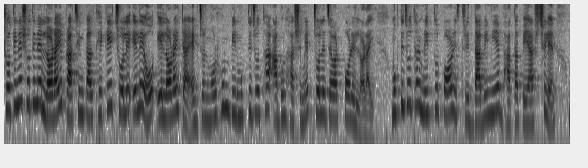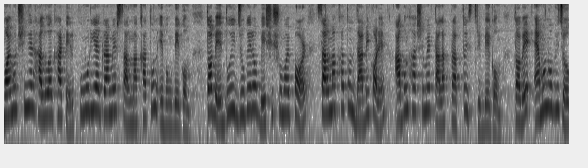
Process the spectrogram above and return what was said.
সতীনে সতীনের লড়াই প্রাচীনকাল থেকেই চলে এলেও এ লড়াইটা একজন মরহুম বীর মুক্তিযোদ্ধা আবুল হাশেমের চলে যাওয়ার পরের লড়াই। মুক্তিযোদ্ধার মৃত্যুর পর স্ত্রীর দাবি নিয়ে ভাতা পেয়ে আসছিলেন ময়মনসিংহের হালুয়াঘাটের কুমুরিয়া গ্রামের সালমা খাতুন এবং বেগম। তবে দুই যুগেরও বেশি সময় পর সালমা খাতুন দাবি করেন আবুল হাশেমের তালাকপ্রাপ্ত স্ত্রী বেগম। তবে এমন অভিযোগ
